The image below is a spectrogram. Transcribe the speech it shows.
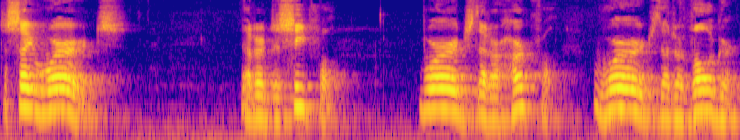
to say words that are deceitful, words that are hurtful, words that are vulgar.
